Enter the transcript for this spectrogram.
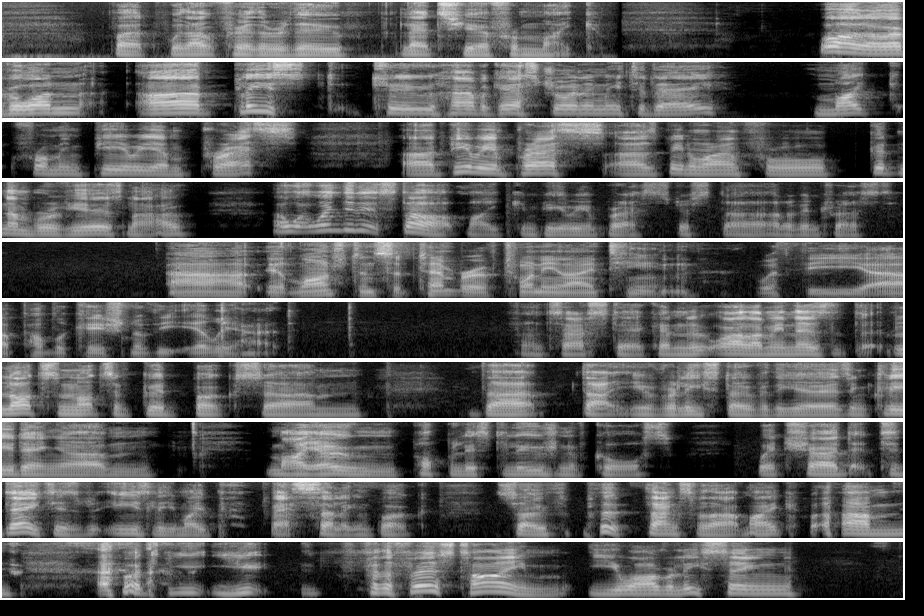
But without further ado, let's hear from Mike. Well, hello everyone. Uh, pleased to have a guest joining me today, Mike from Imperium Press. Uh, Imperium Press has been around for a good number of years now. Uh, when did it start, Mike? Imperium Press, just uh, out of interest. Uh, it launched in September of 2019 with the uh, publication of the Iliad. Fantastic, and well, I mean, there's lots and lots of good books um, that that you've released over the years, including um, my own Populist Delusion, of course which uh, to date is easily my best-selling book. So thanks for that, Mike. Um, but you, you, for the first time, you are releasing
